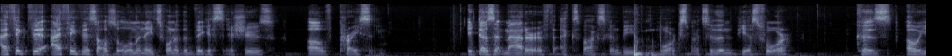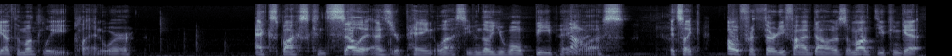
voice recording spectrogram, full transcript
I think that I think this also eliminates one of the biggest issues of pricing. It doesn't matter if the Xbox is going to be more expensive than the PS4, because oh, you have the monthly plan where Xbox can sell it as you're paying less, even though you won't be paying No. less. It's like oh, for thirty five dollars a month you can get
